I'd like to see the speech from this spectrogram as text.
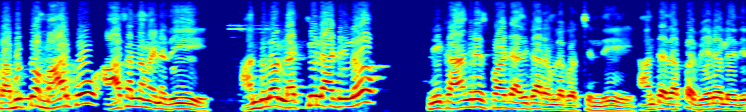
ప్రభుత్వ మార్పు ఆసన్నమైనది. అందులో లక్కీ లాటరీలో నీ కాంగ్రెస్ పార్టీ అధికారంలోకి వచ్చింది. అంతే తప్ప వేరే లేదు.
